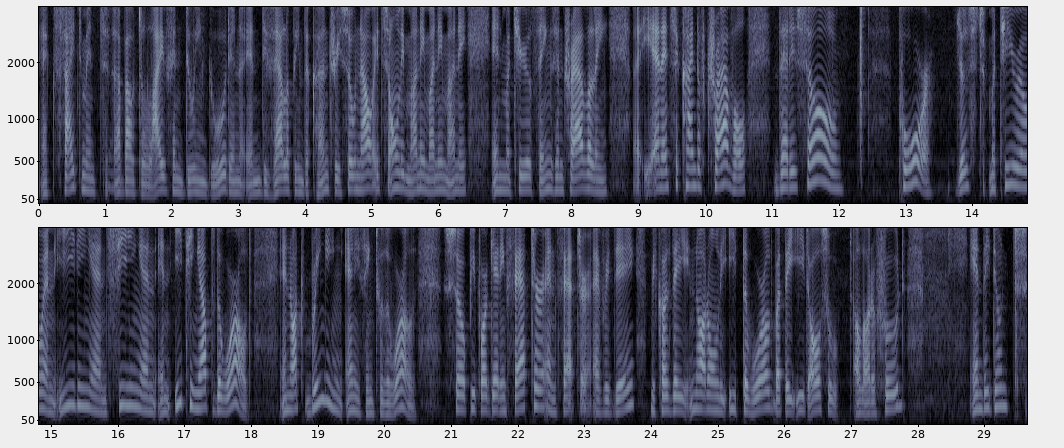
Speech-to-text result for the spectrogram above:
excitement about life and doing good and, and developing the country. So now it's only money, money, money, and material things and traveling. Uh, and it's a kind of travel that is so poor just material and eating and seeing and, and eating up the world and not bringing anything to the world. So people are getting fatter and fatter every day because they not only eat the world, but they eat also a lot of food. And they don't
